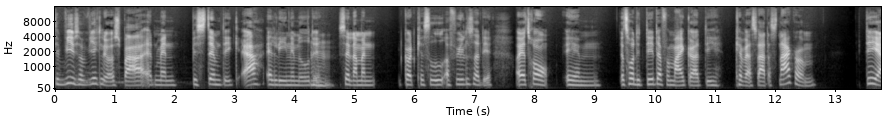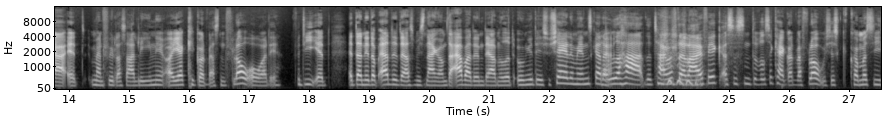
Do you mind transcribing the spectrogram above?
Det viser virkelig også bare, at man bestemt ikke er alene med det, Mhm. selvom man godt kan sidde og føle sig det. Og jeg tror, øhm, jeg tror, det er det, der for mig gør, at det kan være svært at snakke om. Det er, at man føler sig alene, og jeg kan godt være sådan flov over det. Fordi at, at der netop er det der, som vi snakker om, der er bare den der med, at unge, det er sociale mennesker, der Ja. er ude og har the time of their life, ikke? Og så, sådan, du ved, så kan jeg godt være flov, hvis jeg skal komme og sige,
